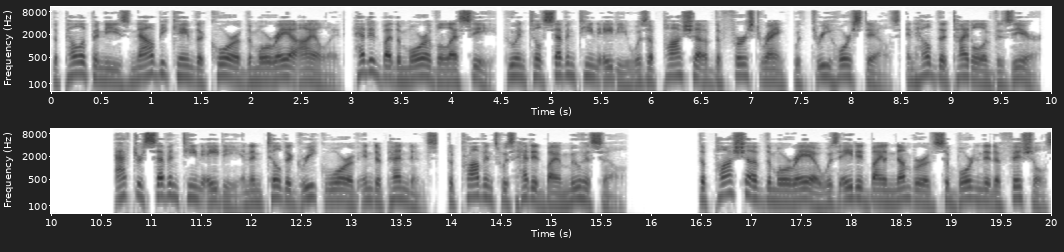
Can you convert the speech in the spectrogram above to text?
The Peloponnese now became the core of the Morea Eyalet, headed by the Mora Valesi, who until 1780 was a pasha of the first rank with three horsetails and held the title of vizier. After 1780 and until the Greek War of Independence, the province was headed by a muhacil. The Pasha of the Morea was aided by a number of subordinate officials,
